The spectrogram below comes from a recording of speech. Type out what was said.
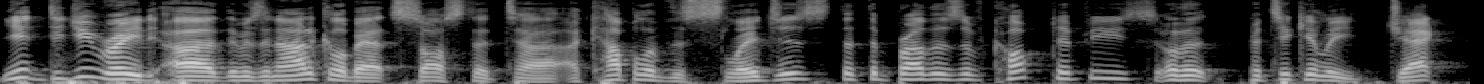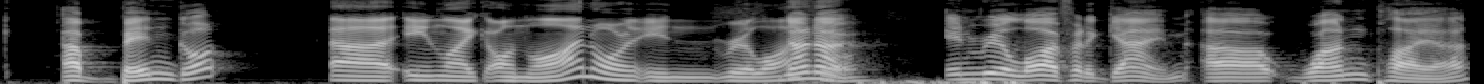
Yeah, did you read? Uh, there was an article about Sauce that uh, a couple of the sledges that the brothers have copped, have you, or that particularly Jack, uh, Ben got? Uh, in like online or in real life? No, no. or- In real life at a game, uh, one player.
